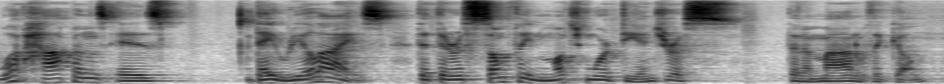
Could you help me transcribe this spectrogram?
what happens is they realize that there is something much more dangerous than a man with a gun.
